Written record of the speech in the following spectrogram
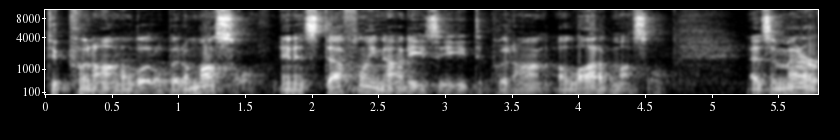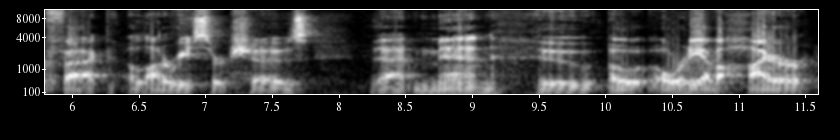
to put on a little bit of muscle. And it's definitely not easy to put on a lot of muscle. As a matter of fact, a lot of research shows that men who already have a higher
